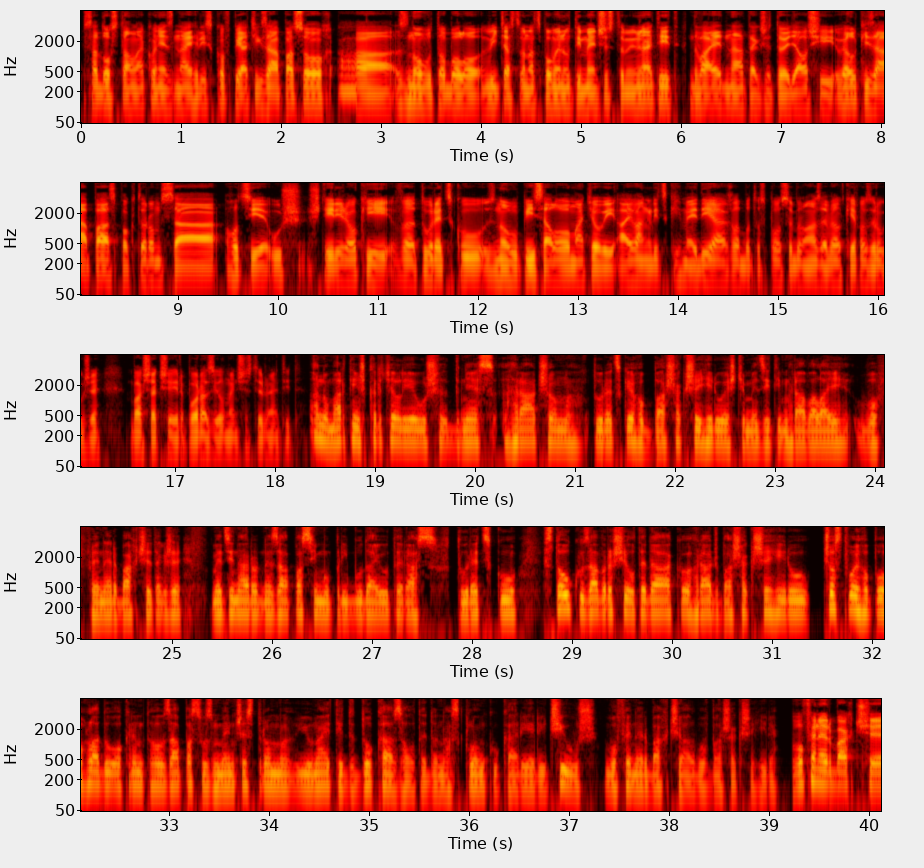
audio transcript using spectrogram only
sa dostal nakoniec na ihrisko v piatich zápasoch a znovu to bolo víťazstvo nad spomenutým Manchester United 2-1, takže to je ďalší veľký zápas, po ktorom sa, hoci je už 4 roky v Turecku, znovu písalo o Maťovi aj v anglických médiách, lebo to spôsobilo naozaj veľký rozruch, že Bašak Šehir porazil Manchester United. Áno, Martin Škrtel je už dnes hráčom tureckého Bašak Šehiru, ešte medzi tým hrával aj vo Fenerbahče, takže medzinárodné zápasy mu pribúdajú teraz v Turecku. Stovku završil teda ako hráč Bašak Šehiru. Čo z tvojho pohľadu okrem toho zápasu s Manchesterom Manchesterom United dokázal teda na sklonku kariéry, či už vo Fenerbahče alebo v Bašak Šehire? Vo Fenerbahče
